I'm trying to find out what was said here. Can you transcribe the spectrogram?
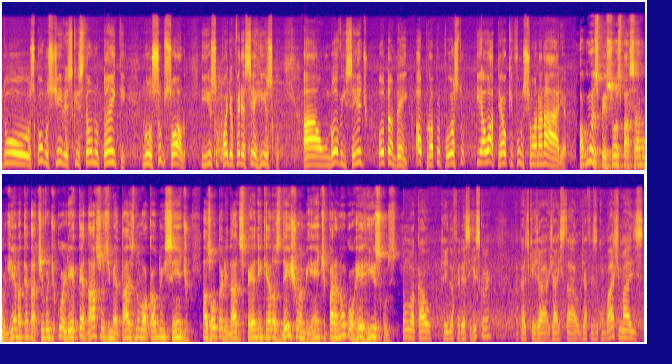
dos combustíveis que estão no tanque, no subsolo, e isso pode oferecer risco a um novo incêndio ou também ao próprio posto e ao hotel que funciona na área. Algumas pessoas passaram o dia na tentativa de colher pedaços de metais no local do incêndio. As autoridades pedem que elas deixem o ambiente para não correr riscos. É um local que ainda oferece risco, né? Apesar de que já, já, está, já fez o combate, mas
